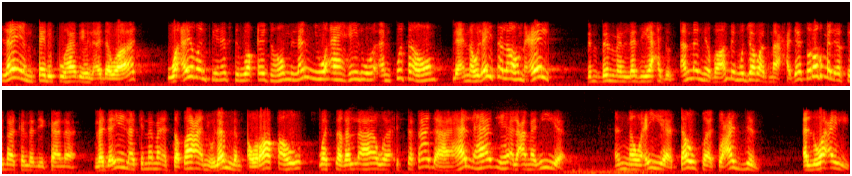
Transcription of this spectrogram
لا يمتلكوا هذه الأدوات وأيضا في نفس الوقت هم لم يؤهلوا أنفسهم لأنه ليس لهم علم بما الذي يحدث. أما النظام بمجرد ما حدث رغم الارتباك الذي كان لديه لكنما استطاع أن يلملم أوراقه واستغلها واستفادها. هل هذه العملية النوعية سوف تعزز الوعي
